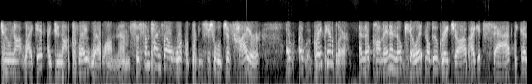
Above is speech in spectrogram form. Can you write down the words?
do not like it. I do not play well on them. So sometimes I'll work with producers who will just hire a, a great piano player, and they'll come in and they'll kill it and they'll do a great job. I get sad because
